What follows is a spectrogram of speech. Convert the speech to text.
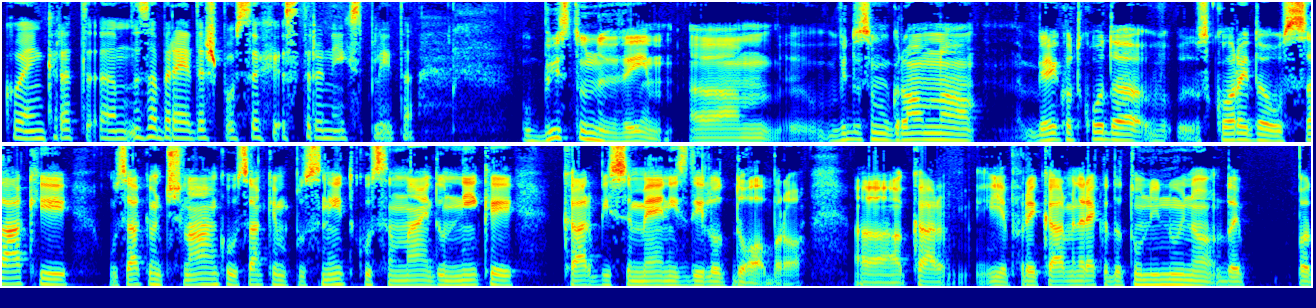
ko enkrat um, zabredeš po vseh stranih stranih spleta? V bistvu ne vem. Um, videl sem ogromno, rekel tako, da skoraj da vsaki, v vsakem članku, v vsakem posnetku sem najdel nekaj, kar bi se meni zdelo dobro. Uh, kar je prej Karmen rekel, da to ni nujno, da je pa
